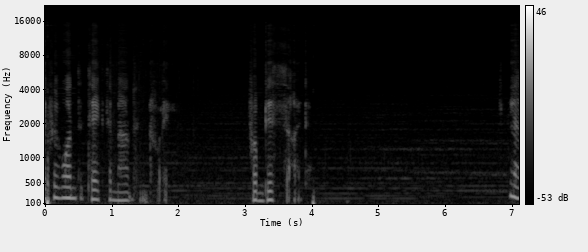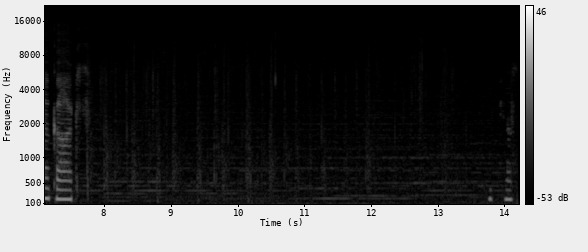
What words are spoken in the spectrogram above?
if we want to take the mountain trail from this side. Hello guards. Just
